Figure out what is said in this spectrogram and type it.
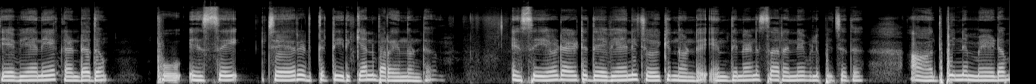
ദേവയാനിയെ കണ്ടതും പോ എസ് ഐ ചെയർ എടുത്തിട്ട് ഇരിക്കാൻ പറയുന്നുണ്ട്. എസ് ഐയോടായിട്ട് ദേവയാനി ചോദിക്കുന്നുണ്ട് എന്തിനാണ് സാർ എന്നെ വിളിപ്പിച്ചത്? ആ അത് പിന്നെ മേഡം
